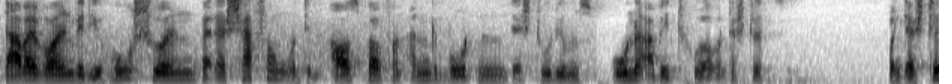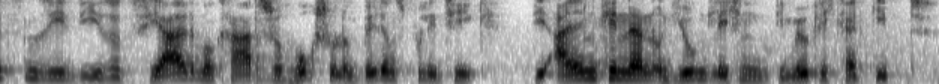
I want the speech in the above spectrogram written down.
Dabei wollen wir die Hochschulen bei der Schaffung und dem Ausbau von Angeboten des Studiums ohne Abitur unterstützen. Unterstützen Sie die sozialdemokratische Hochschul- und Bildungspolitik die allen Kindern und Jugendlichen die Möglichkeit gibt,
